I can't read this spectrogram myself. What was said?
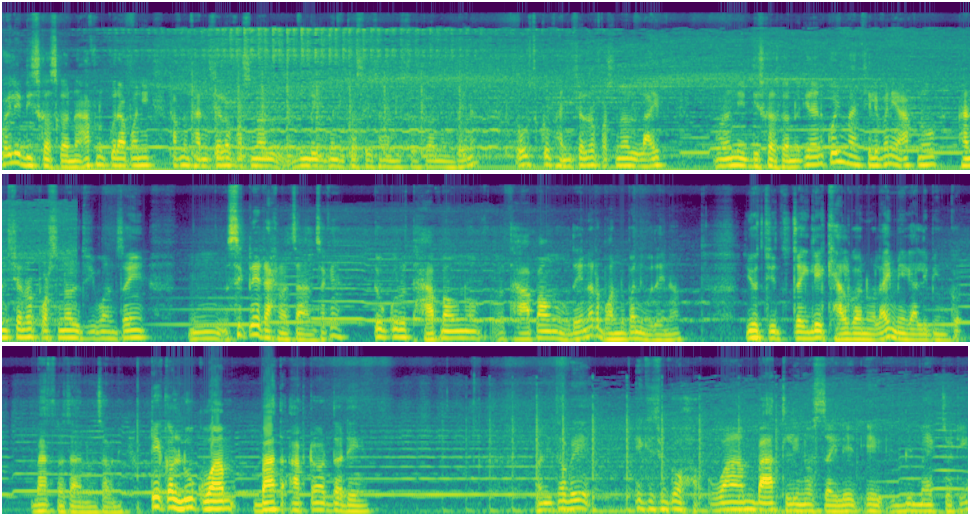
कहिले डिस्कस गर्न आफ्नो कुरा पनि आफ्नो फाइनेन्सियल र पर्सनल जिन्दगी पनि कसैसँग डिस्कस गर्नु हुँदैन। उसको फाइनेन्सियल र पर्सनल लाइफ नि डिस्कस गर्नु। किनभने कोही मान्छेले पनि आफ्नो फाइनेन्सियल र पर्सनल जीवन चाहिँ सिक्रेट राख्न चाहन्छ क्या। त्यो कुरो थाहा पाउनु थाहा पाउनु हुँदैन र भन्नु पनि हुँदैन। यो चिज जहिले ख्याल गर्नु होला है मेगा लिभिङको बाँच्न चाहनुहुन्छ भने। टेक अ लुक वाम बाथ आफ्टर द डे अनि तपाईँ एक किसिमको वाम बाथ लिनुहोस् जहिले एक दिनमा एकचोटि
